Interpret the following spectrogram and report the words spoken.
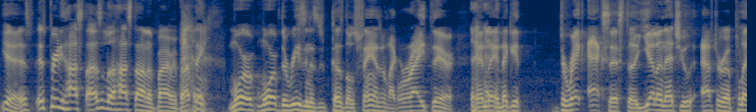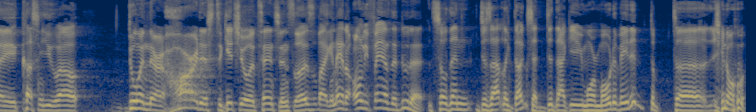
Yeah, it's it's pretty hostile. It's a little hostile environment, but I think more more of the reason is because those fans are like right there, and they, and they get direct access to yelling at you after a play, cussing you out doing their hardest to get your attention. So it's like, and they're the only fans that do that. So then, does that, like Doug said, did that get you more motivated to, to you know,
